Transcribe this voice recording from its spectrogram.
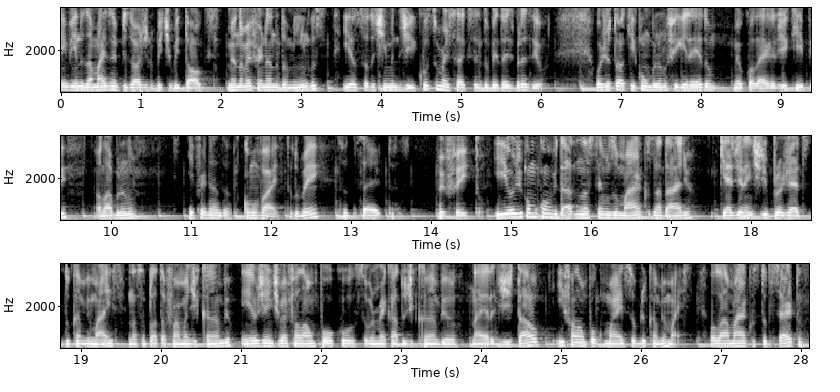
Bem-vindos a mais um episódio do B2B Talks. Meu nome é Fernando Domingos e eu sou do time de Customer Success do B2 Brasil. Hoje eu tô aqui com o Bruno Figueiredo, meu colega de equipe. Olá, Bruno. E Fernando? Como vai? Tudo bem? Tudo certo. Perfeito. E hoje, como convidado, nós temos o Marcos Adário, que é gerente de projetos do Câmbio Mais, nossa plataforma de câmbio. E hoje a gente vai falar um pouco sobre o mercado de câmbio na era digital e falar um pouco mais sobre o Câmbio Mais. Olá, Marcos, tudo certo?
